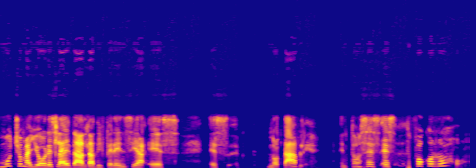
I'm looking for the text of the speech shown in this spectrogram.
mucho mayores. La edad, la diferencia es, es notable. Entonces, es foco rojo.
